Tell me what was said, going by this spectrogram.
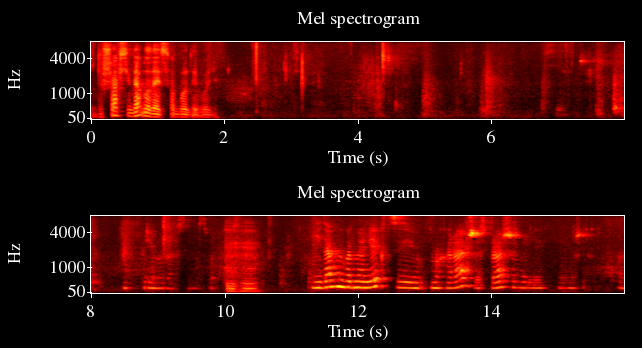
Душа всегда обладает свободой воли. Первый раз у нас вот. Мгм. Недавно в одной лекции Махараджа спрашивали... А.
